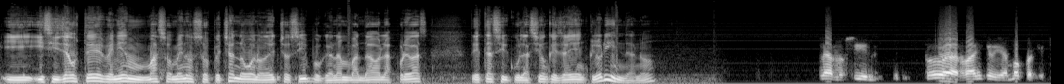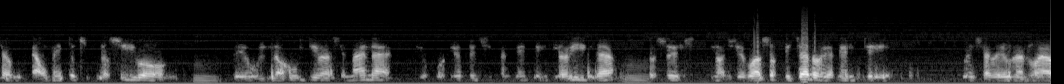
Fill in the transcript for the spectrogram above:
y, si ya ustedes venían más o menos sospechando, bueno, de hecho sí, porque han mandado las pruebas de esta circulación que ya hay en Clorinda, ¿no? Claro, sí, todo arranque, digamos, porque este aumento explosivo de las últimas semanas que ocurrió principalmente en Clorinda, mm. entonces nos llevó a sospechar, obviamente, puede haber una nueva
